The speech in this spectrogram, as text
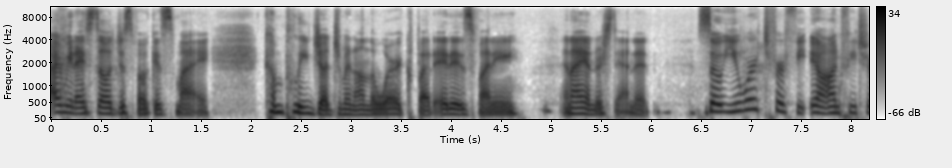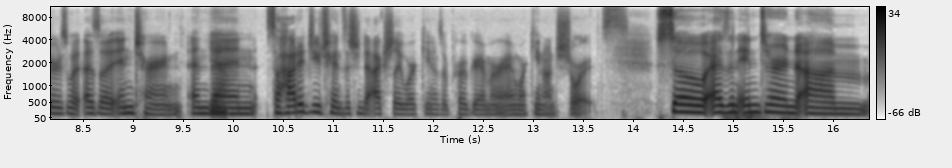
I mean, I still just focus my complete judgment on the work, but it is funny and I understand it. So you worked for fe- on features as an intern, and Yeah. then so how did you transition to actually working as a programmer and working on shorts? So, as an intern, um,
